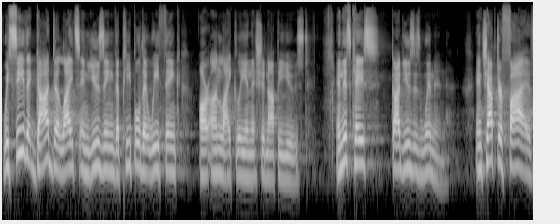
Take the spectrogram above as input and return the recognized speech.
we see that God delights in using the people that we think are unlikely and that should not be used. In this case, God uses women. In chapter 5,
